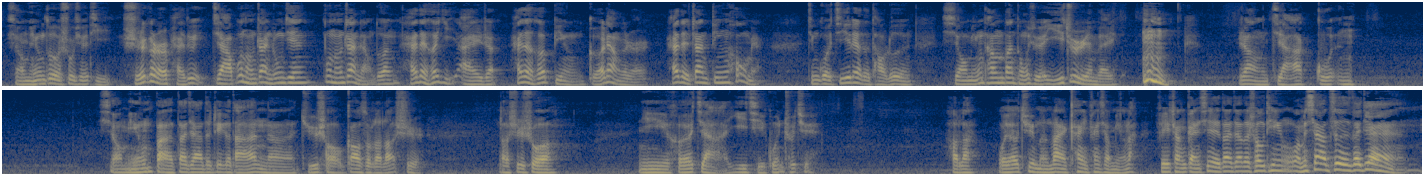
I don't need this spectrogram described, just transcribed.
小明做数学题：十个人排队，甲不能站中间，不能站两端，还得和乙挨着，还得和丙隔两个人，还得站丁后面。经过激烈的讨论，小明他们班同学一致认为，让甲滚。小明把大家的这个答案呢举手告诉了老师，老师说：“你和甲一起滚出去。”好了，我要去门外看一看小明了。非常感谢大家的收听，我们下次再见。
